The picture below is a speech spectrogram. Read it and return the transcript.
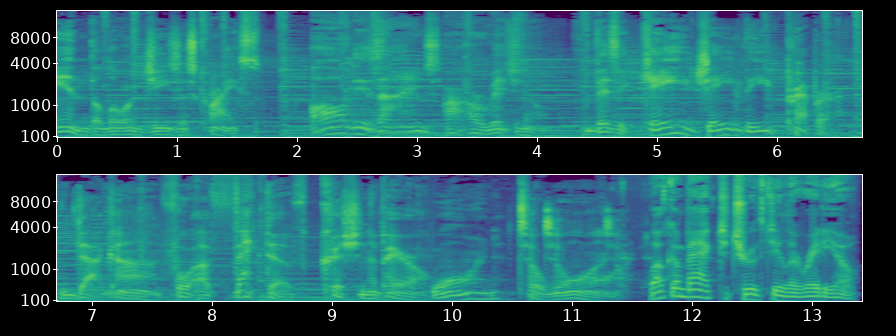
in the Lord Jesus Christ. All designs are original. Visit KJVPrepper.com for effective Christian apparel, worn to warn. Welcome back to Truth Dealer Radio.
